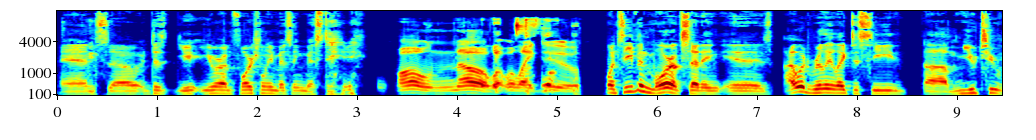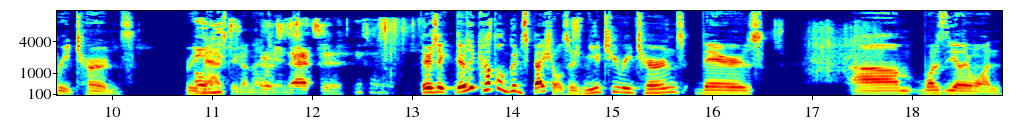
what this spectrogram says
And so, it does, you, you are unfortunately missing Misty. oh no, what will I do? What's even more upsetting is I would really like to see uh, Mewtwo Returns remastered on iTunes. Oh, That's it. There's a there's a couple good specials. There's Mewtwo Returns. There's Um, what is the other one?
